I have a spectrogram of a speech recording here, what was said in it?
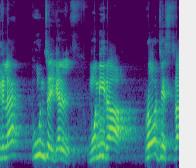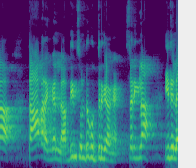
இதுல பூஞ்சைகள் மொனிரா புரோஜெஸ்ட்ரா தாவரங்கள் அப்படின்னு சொல்லிட்டு கொடுத்துருக்காங்க. சரிங்களா? இதுல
